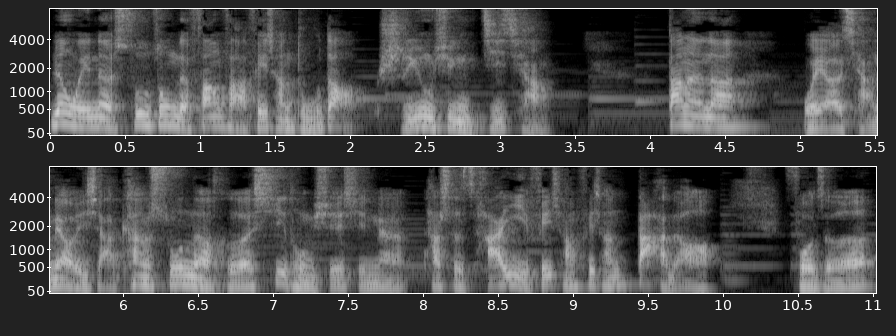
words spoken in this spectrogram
认为呢书中的方法非常独到，实用性极强。当然呢。我要强调一下，看书呢和系统学习呢，它是差异非常非常大的啊，否则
